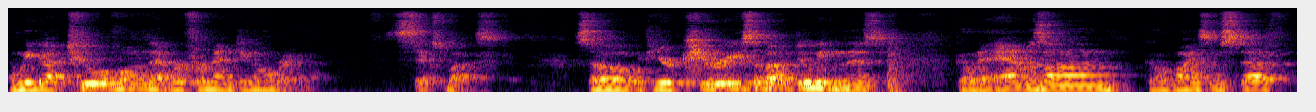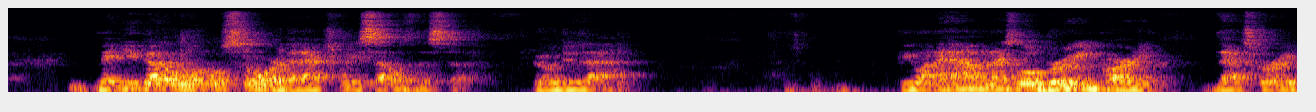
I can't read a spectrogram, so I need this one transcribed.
And we got two of them that were fermenting already. Six bucks. So if you're curious about doing this, go to Amazon, go buy some stuff. Maybe you got a local store that actually sells this stuff. Go do that. If you want to have a nice little brewing party, that's great.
